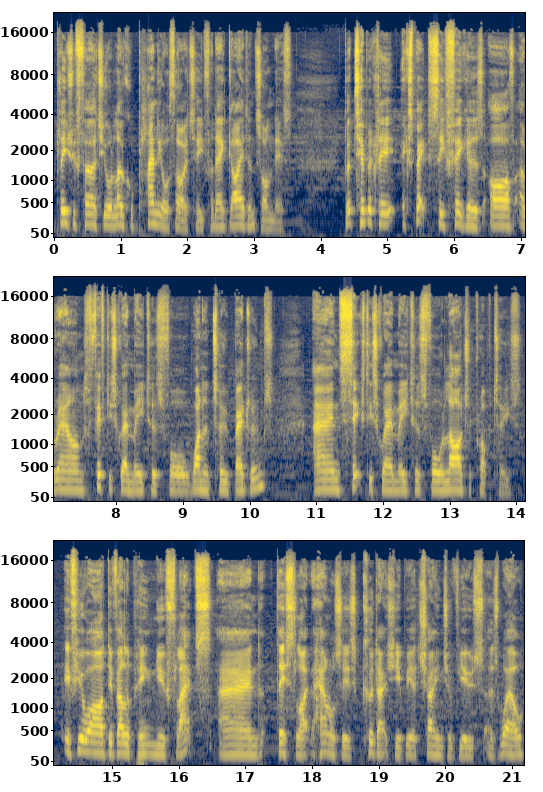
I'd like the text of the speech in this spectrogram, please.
please refer to your local planning authority for their guidance on this. But typically, expect to see figures of around 50 square metres for one and two bedrooms and 60 square metres for larger properties. If you are developing new flats and this like the houses could actually be a change of use as well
